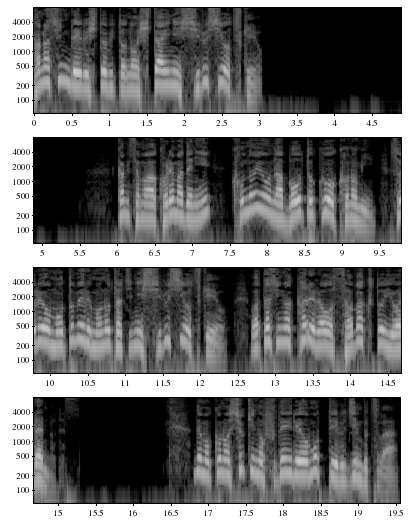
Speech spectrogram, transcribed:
悲しんでいる人々の額に印をつけよ。神様はこれまでにこのような冒涜を好み、それを求める者たちに印をつけよ。私が彼らを裁くと言われるのです。でもこの初期の筆入れを持っている人物は、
